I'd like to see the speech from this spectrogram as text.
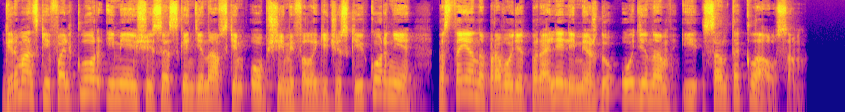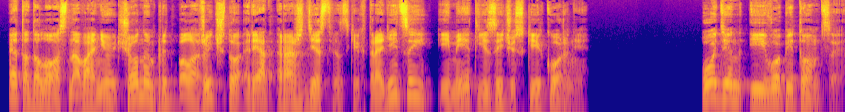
Германский фольклор, имеющий со скандинавским общие мифологические корни, постоянно проводит параллели между Одином и Санта-Клаусом. Это дало основание ученым предположить, что ряд рождественских традиций имеет языческие корни. Один и его питомцы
